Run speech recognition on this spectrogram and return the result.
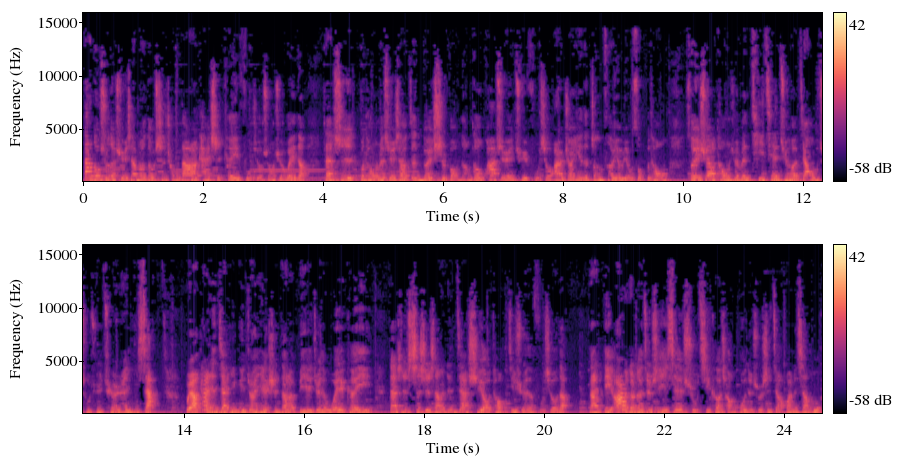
大多数的学校呢都是从大二开始可以辅修双学位的，但是不同的学校针对是否能够跨学院去辅修二专业的政策又有所不同，所以需要同学们提前去和教务处去确认一下。不要看人家英语专业升到了 BA，觉得我也可以，但是事实上人家是有统计学的辅修的。那第二个呢，就是一些暑期课程或者说是交换的项目。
